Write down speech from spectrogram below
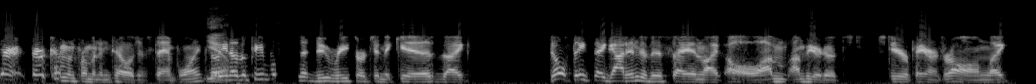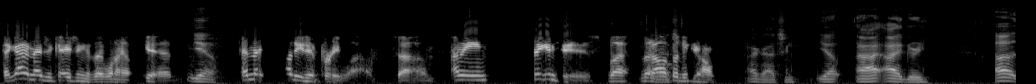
they're they're coming from an intelligent standpoint. So Yeah. you know the people that do research into kids, like don't think they got into this saying like, oh, I'm I'm here to steer parents wrong. Like they got an education because they want to help kids, Yeah. and they studied it pretty well. So I mean, pick and choose, but but also do your homework. I got you. Yep, I I agree. Uh,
